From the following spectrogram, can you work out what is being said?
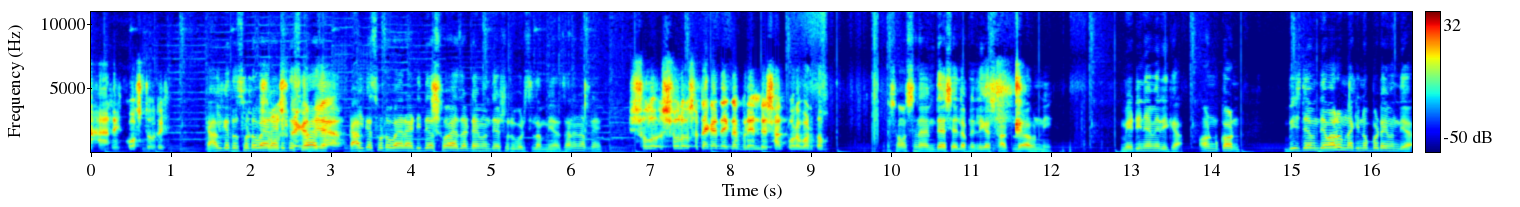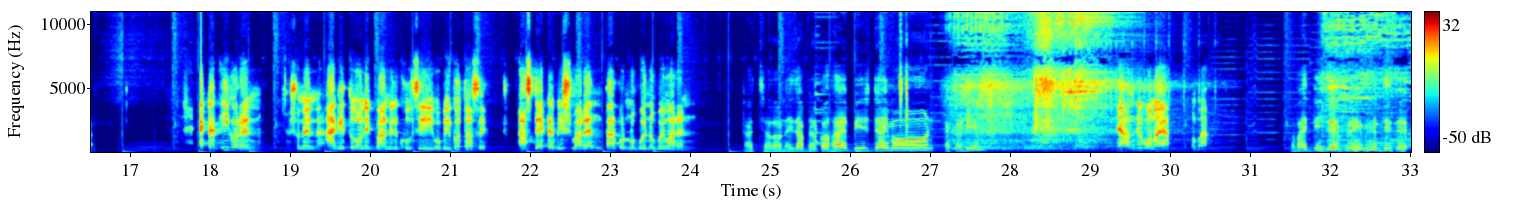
আহারে কষ্ট রে। কালকে তো ছোট ভাইয়ের আইডিতে 6000 কালকে ছোট ভাইয়ের আইডি দিয়ে 6000 ডায়মন্ড দিয়ে শুরু করছিলাম মিয়া জানেন আপনি? ষোলো ষোলোশো টাকা দিয়ে একটা ব্র্যান্ডের শার্ট পরা পারতাম। সমস্যা নাই আমি দেশ এলে আপনি লিগা শার্ট লয়া হননি মেড ইন আমেরিকা অন কন 20 ডায়মন্ড দিয়ে মারুম নাকি 90 ডায়মন্ড দিয়া? একটা ই করেন শুনেন আগে তো অনেক বান্ডিল খুলছি অভিজ্ঞতা আছে। ফার্স্টে একটা বিশ মারেন তারপর নব্বই নব্বই মারেন। আচ্ছা লন এই যে আপনার কথায় 20 ডায়মন্ড একটা ডিম। এখন দিব না এখন না। ভাই দিছে ফ্রেগমেন্ট দিছে।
